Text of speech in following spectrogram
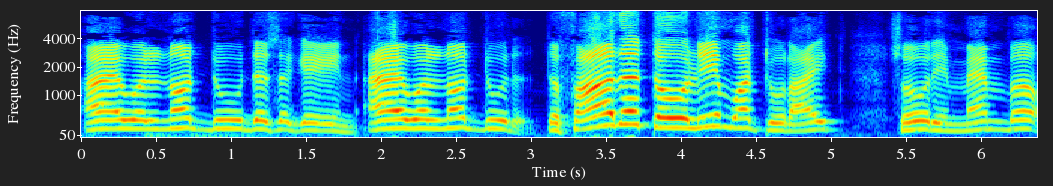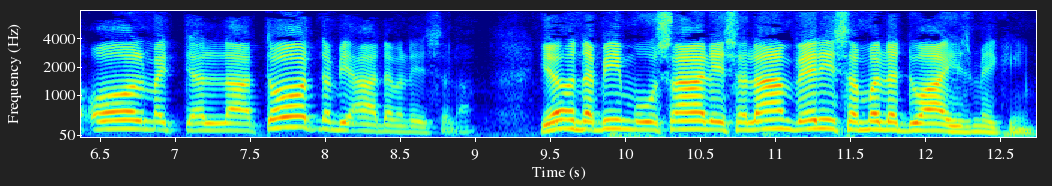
I will not do this again. I will not do this. The father told him what to write. So remember, Almighty Allah taught Nabi Adam alayhi salam. Here Nabi Musa alayhi salam, very similar dua he's making.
